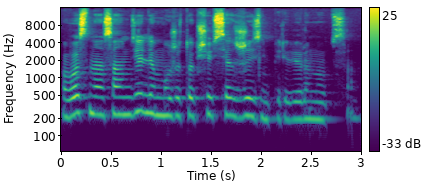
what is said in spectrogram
У вас на самом деле может вообще вся жизнь перевернуться.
